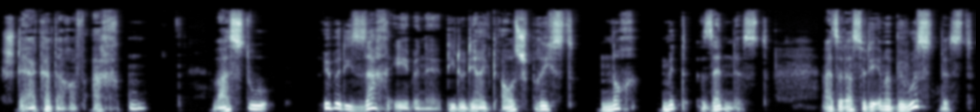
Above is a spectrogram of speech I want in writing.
stärker darauf achten, was du über die Sachebene, die du direkt aussprichst, noch mitsendest. Also, dass du dir immer bewusst bist,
